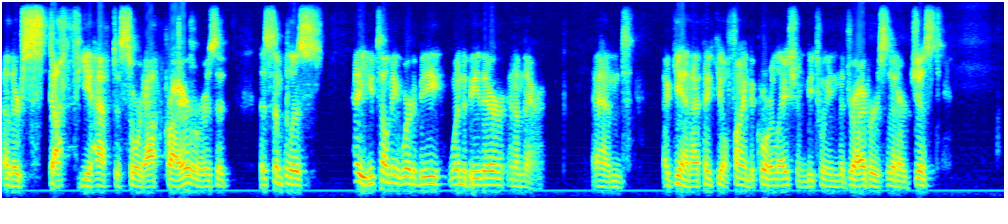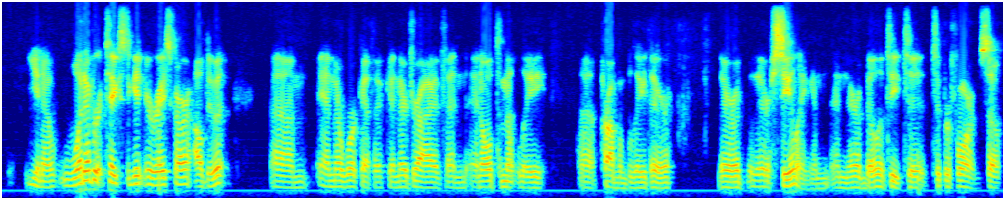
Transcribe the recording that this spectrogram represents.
other stuff you have to sort out prior, or is it as simple as, hey, you tell me where to be, when to be there, and I'm there. And again, I think you'll find a correlation between the drivers that are just you know, whatever it takes to get in your race car, I'll do it. Um, and their work ethic and their drive and, and ultimately, uh, probably their, their, their ceiling and, and their ability to, to perform. So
